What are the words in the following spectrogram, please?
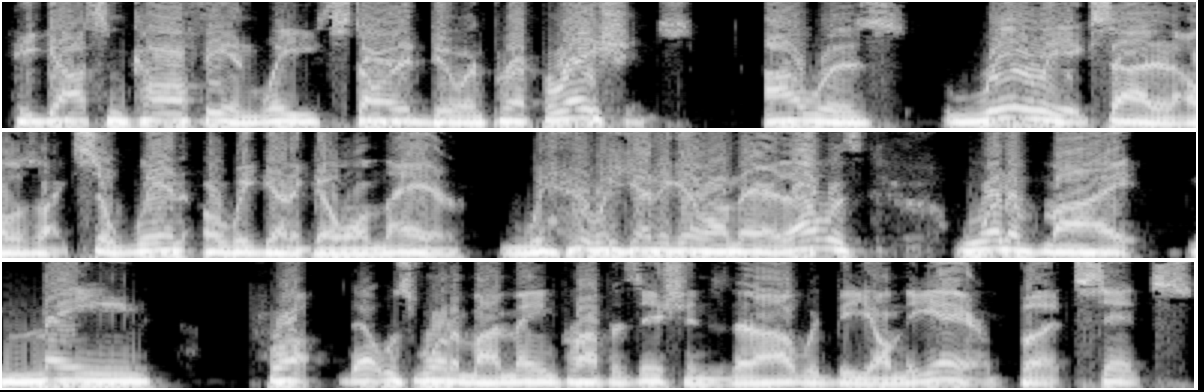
he got some coffee and we started doing preparations. I was really excited. I was like, so when are we going to go on there? When are we going to go on there? That was one of my main, pro- that was one of my main propositions that I would be on the air. But since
